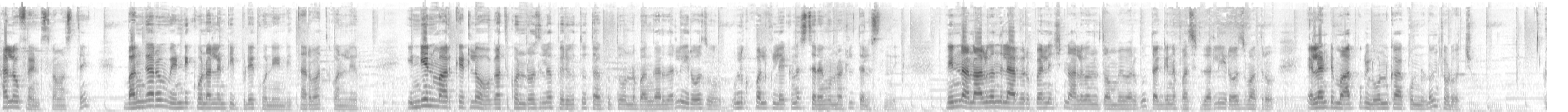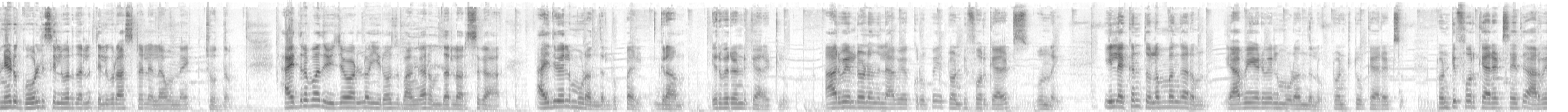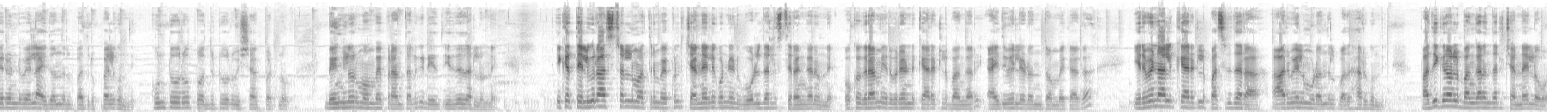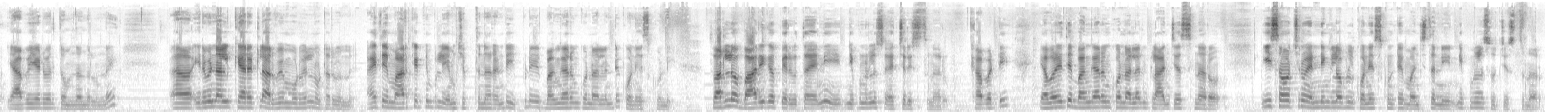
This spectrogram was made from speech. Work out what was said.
Hello friends నమస్తే. బంగారం వెండి కొనాలంటే ఇప్పుడే కొనేయండి తర్వాత కొనలేరు. ఇండియన్ మార్కెట్లో గత కొన్ని రోజులుగా పెరుగుతూ తగ్గుతూ ఉన్న బంగారు ధరలు ఈరోజు ఉలుకు పలుకు లేకుండా స్థిరంగా ఉన్నట్లు తెలుస్తుంది. నిన్న నాలుగు వందల యాభై రూపాయల నుంచి నాలుగు వందల తొంభై వరకు తగ్గిన పసిడి ధరలు ఈరోజు మాత్రం ఎలాంటి మార్పుకు లోన్ కాకుండా ఉండడం చూడవచ్చు. నేడు గోల్డ్ సిల్వర్ ధరలు తెలుగు రాష్ట్రాలు ఎలా ఉన్నాయి చూద్దాం. హైదరాబాద్ విజయవాడలో ఈరోజు బంగారం ధరలు వరుసగా ఐదు వేల మూడు వందల రూపాయలు గ్రామ్ ఇరవై రెండు క్యారెట్లు ఆరు వేల రెండు వందల యాభై ఒక్క రూపాయి ట్వంటీ ఫోర్ క్యారెట్స్ ఉన్నాయి. ఈ లెక్కన తులం బంగారం యాభై ఏడు వేల మూడు వందలు twenty two carats twenty four carats అయితే అరవై రెండు వేల ఐదు వందల పది రూపాయలకు ఉంది. గుంటూరు ప్రొద్దుటూరు విశాఖపట్నం బెంగళూరు ముంబై ప్రాంతాలకు ఇది- ఇదే ధరలు ఉన్నాయి. ఇక తెలుగు రాష్ట్రాల్లో మాత్రం కాకుండా చెన్నైలో కూడా నేడు గోల్డ్ ధరలు స్థిరంగానే ఉన్నాయి. ఒక గ్రామ్ ఇరవై రెండు క్యారెట్ల బంగారు ఐదు వేల ఏడు వందల తొంభై కాగా ఇరవై నాలుగు క్యారెట్ల పసిడి ధర ఆరు వేల మూడు వందల పదహారుగా ఉంది. పది గ్రాముల బంగారం ధర చెన్నైలో యాభై ఏడు వేల తొమ్మిది వందలు ఉన్నాయి. ఇరవై నాలుగు క్యారెట్లు అరవై మూడు వేల నూట అరవై ఉన్నాయి. అయితే మార్కెట్ నిపుణులు ఏం చెప్తున్నారంటే ఇప్పుడే బంగారం కొనాలంటే కొనేసుకోండి. త్వరలో భారీగా పెరుగుతాయని నిపుణులు హెచ్చరిస్తున్నారు. కాబట్టి ఎవరైతే బంగారం కొనాలని ప్లాన్ చేస్తున్నారో ఈ సంవత్సరం ఎండింగ్ లోపల కొనేసుకుంటే మంచిదని నిపుణులు సూచిస్తున్నారు.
